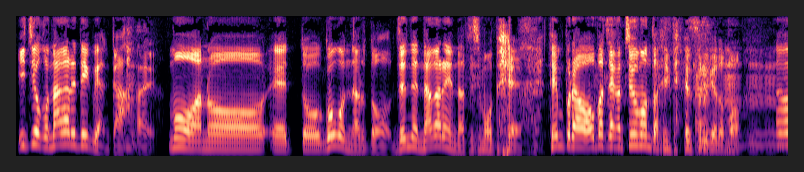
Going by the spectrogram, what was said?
一応こう流れていくやんか。はい。もうあのーえっ、と、午後になると全然流れになってしもうて、天ぷらはおばちゃんが注文取りに行ったりするけども、だか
